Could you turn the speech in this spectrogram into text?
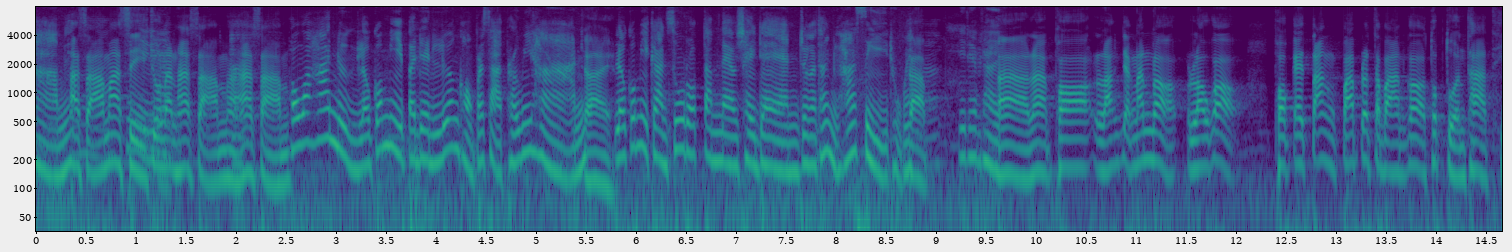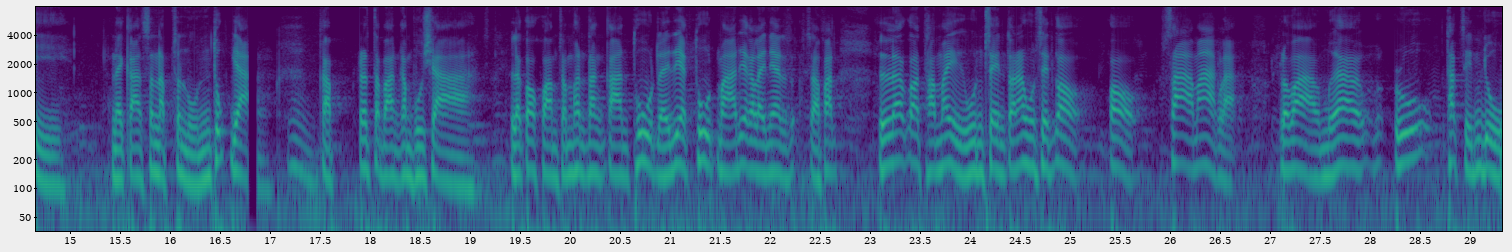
53 53 54ช่วงนั้น 53 53 เพราะว่า 51 เราก็มีประเด็นเรื่องของปราสาทพระวิหาร ใช่แล้วก็มีการสู้รบตามแนวชายแดนจนกระทั่งถึง54 ถูกไหมครัคะบที่เทพไทย อ่านะพอหลังจากนั้นก็เราก็พอแกตั้งปั๊บรัฐบาลก็ทบทวนท่าที ในการสนับสนุนทุกอย่างกับรัฐบาลกัมพูชา แล้วก็ความสัมพันธ์ทางการทูตอะไรเรียกทูตมาเรียกอะไรเนี่ยสารพัดแล้วก็ทำให้ฮุนเซนตอนนั้นฮุนเซนก็ก็ซ่ามากละ เพราะว่าเมื่อรู้ทักษิณอยู่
